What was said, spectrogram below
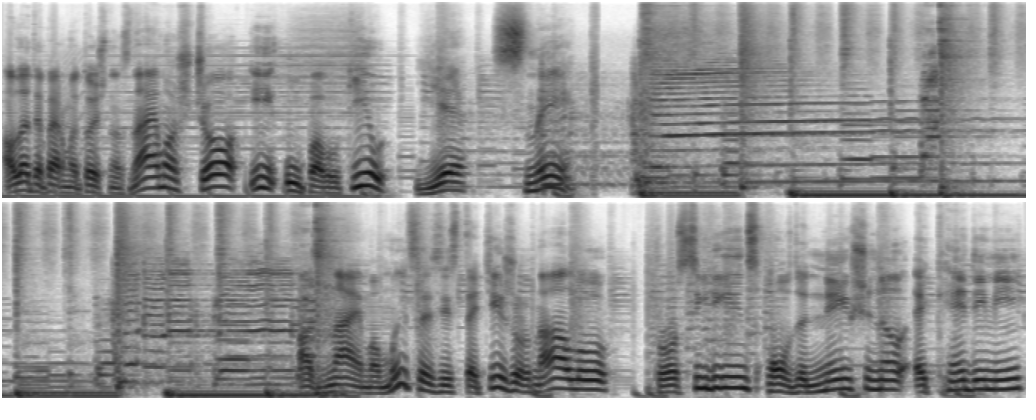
Але тепер ми точно знаємо, що і у павуків є сни. А знаємо ми це зі статті журналу Proceedings of the National Academy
